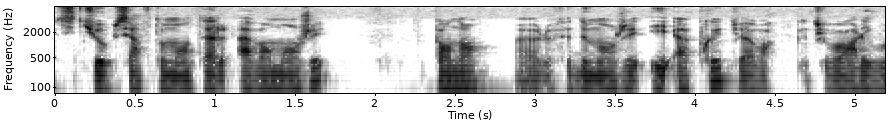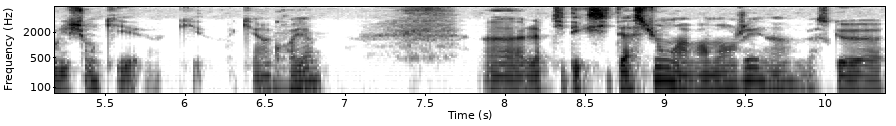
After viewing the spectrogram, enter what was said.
si tu observes ton mental avant manger, pendant euh, le fait de manger et après, tu vas voir, tu vas voir l'évolution qui est, qui, est incroyable. Euh, la petite excitation avant manger, hein, parce que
